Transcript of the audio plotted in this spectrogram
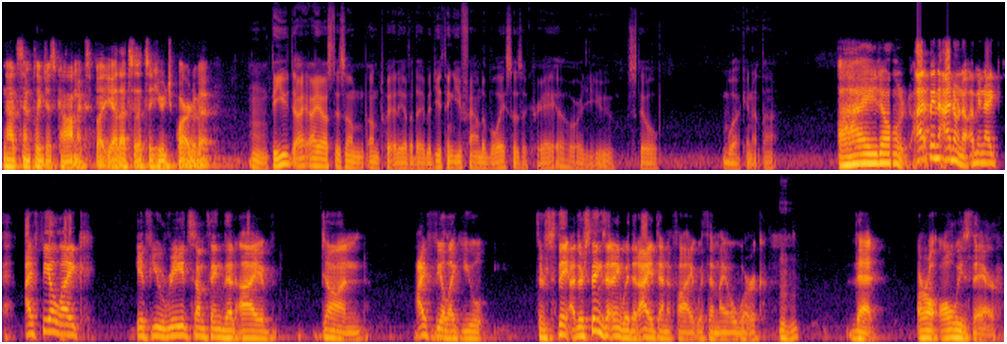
not simply just comics. But yeah, that's that's a huge part of it. Hmm. Do you? I, I, asked this on on Twitter the other day, but do you think you found a voice as a creator, or are you still working at that? I don't. I mean, I don't know. I mean, I I feel like if you read something that I've done, I feel like you there's th- there's things that anyway that I identify within my own work mm-hmm. that are always there.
